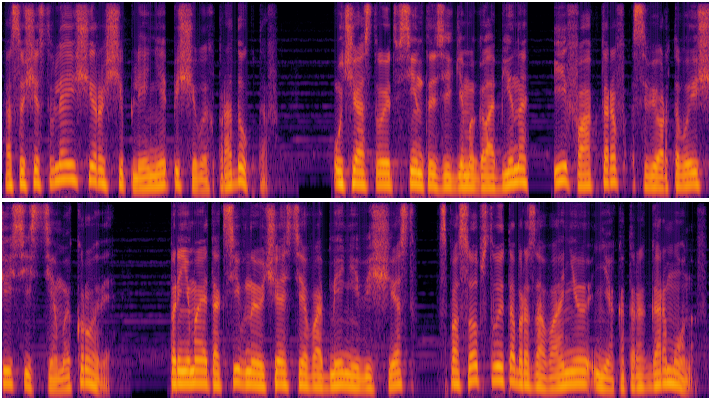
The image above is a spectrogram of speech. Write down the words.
осуществляющий расщепление пищевых продуктов. Участвует в синтезе гемоглобина и факторов свертывающей системы крови. Принимает активное участие в обмене веществ способствует образованию некоторых гормонов.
